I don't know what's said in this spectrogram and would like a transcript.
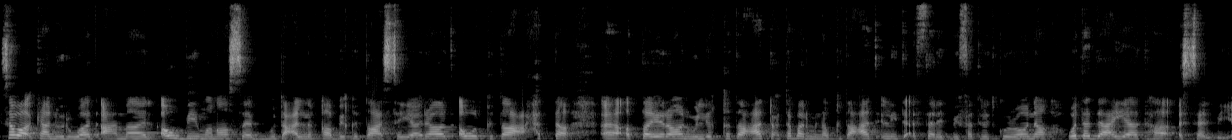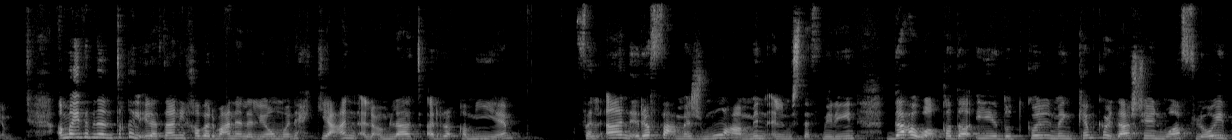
سواء كانوا رواد أعمال أو بمناصب متعلقة بقطاع السيارات أو القطاع حتى الطيران واللي قطاعات تعتبر من القطاعات اللي تأثرت بفترة كورونا وتداعياتها السلبية. أما إذا بدنا ننتقل إلى ثاني خبر معنا لليوم ونحكي عن العملات الرقمية. فالآن رفع مجموعة من المستثمرين دعوى قضائية ضد كل من كيم كارداشيان وفلويد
